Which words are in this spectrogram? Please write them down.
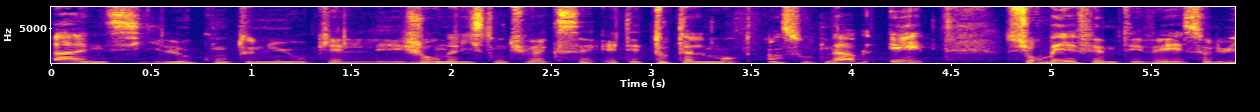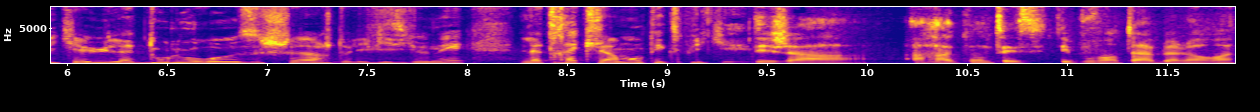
à Annecy. Le contenu auquel les journalistes ont eu accès était totalement insoutenable et sur BFM TV, celui qui a eu la douloureuse charge de les visionner l'a très clairement expliqué. déjà à raconter, c'est épouvantable. Alors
